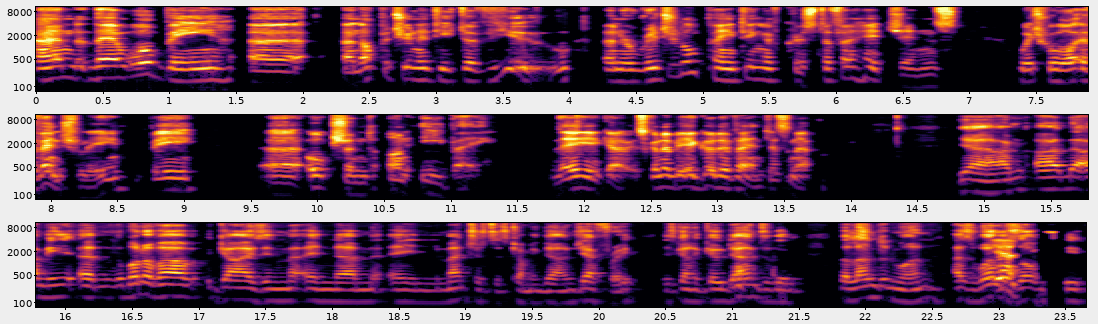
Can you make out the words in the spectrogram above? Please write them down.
and there will be uh, an opportunity to view an original painting of Christopher Hitchens, which will eventually be uh, auctioned on eBay. There you go. It's going to be a good event, isn't it? Yeah, I'm, uh, I mean, um, one of our guys in in um, in Manchester is coming down. Jeffrey is going to go down to the, the London one as well yeah. as obviously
